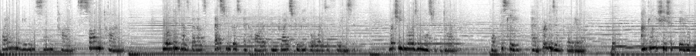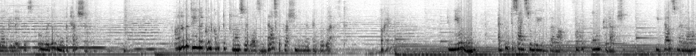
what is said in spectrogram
Why don't you give him some time? Some time. He always has Bella's best interest at heart and tries to be the voice of reason. But she ignores him most of the time. Obviously, Edward is important, but until she should pay her blood relatives a little more attention. Another thing I couldn't come to terms with was Bella's depression when Edward left. Okay. In New Moon, Edward decides to leave Bella for her own protection. He tells Bella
